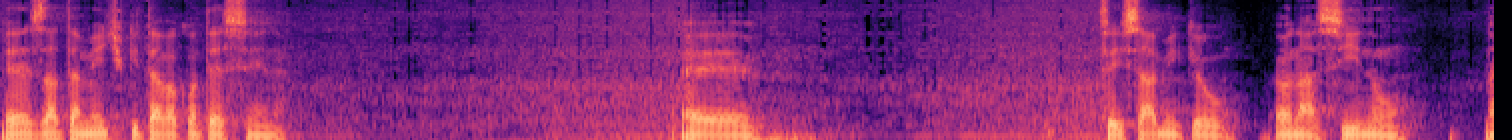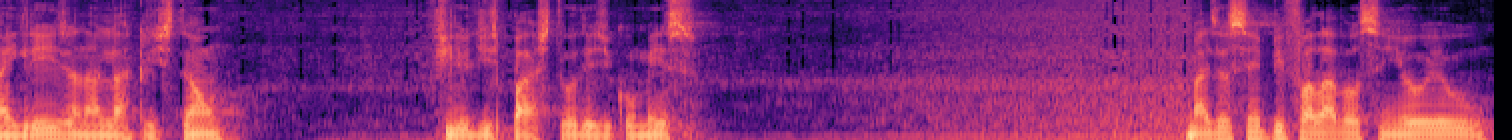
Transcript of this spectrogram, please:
é exatamente o que estava acontecendo. É, vocês sabem que eu, eu nasci no, na igreja, na lar cristão, filho de pastor desde o começo. Mas eu sempre falava ao Senhor, eu,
